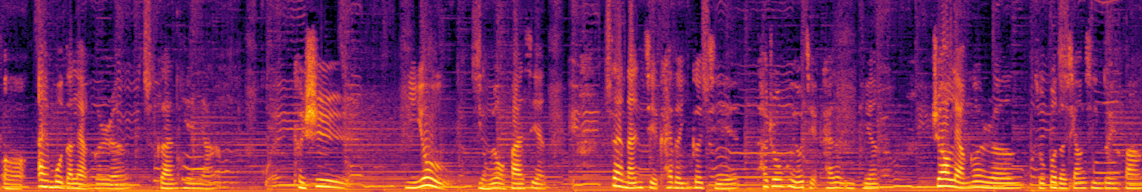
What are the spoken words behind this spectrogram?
呃爱慕的两个人各安天涯。可是，你又有没有发现？再难解开的一个结，它终会有解开的一天。只要两个人足够的相信对方，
